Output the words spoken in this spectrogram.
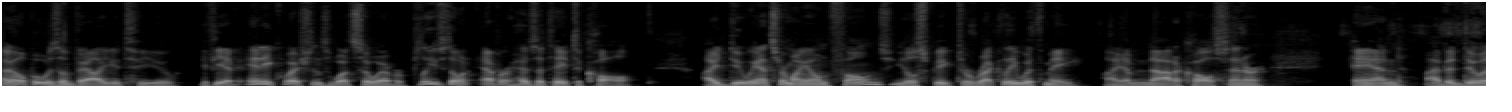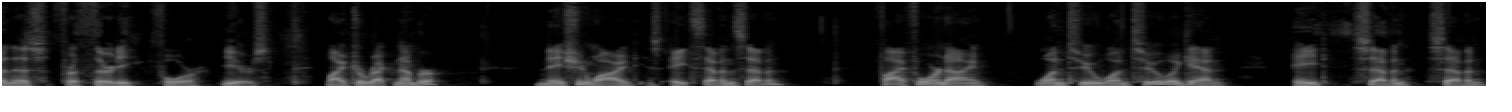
I hope it was of value to you. If you have any questions whatsoever, please don't ever hesitate to call. I do answer my own phones. You'll speak directly with me. I am not a call center and I've been doing this for 34 years. My direct number nationwide is 877 549 1212. Again, 877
